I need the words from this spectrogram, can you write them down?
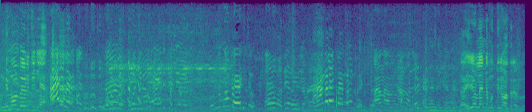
ഉണ്ണിമോൻ പേടിച്ചില്ല? ധൈര്യമുള്ള എന്റെ മുത്തിന് മാത്രമേ ഉള്ളൂ.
